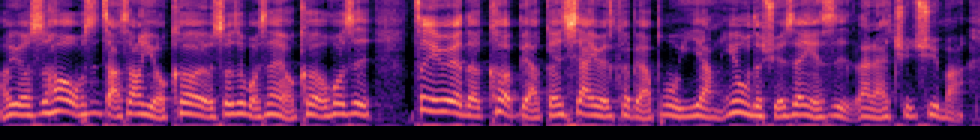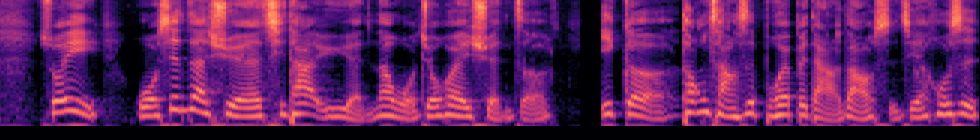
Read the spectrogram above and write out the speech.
啊，有时候我是早上有课，有时候是晚上有课，或是这个月的课表跟下月的课表不一样，因为我的学生也是来来去去嘛，所以我现在学其他语言，那我就会选择一个通常是不会被打扰到的时间，或是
